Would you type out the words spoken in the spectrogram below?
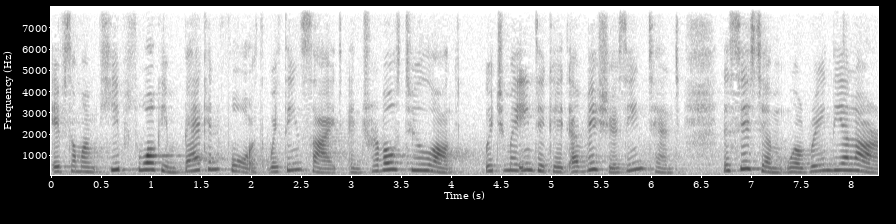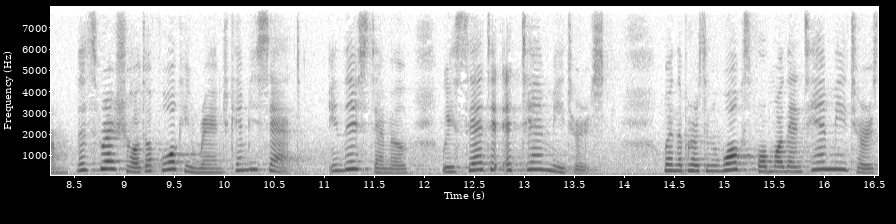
If someone keeps walking back and forth within sight and travels too long, which may indicate a vicious intent, the system will ring the alarm. The threshold of walking range can be set. In this demo, we set it at 10 meters. When the person walks for more than 10 meters,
